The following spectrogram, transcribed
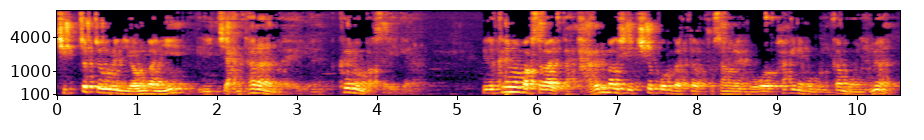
직접적으로 연관이 있지 않다라는 거예요. 이 크레몬 박사의 얘기는. 그래서 크레몬 박사가 다 다른 방식의 치료법을 갖다가 구상을 해보고 확인해 보니까 뭐냐면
